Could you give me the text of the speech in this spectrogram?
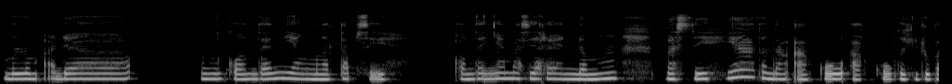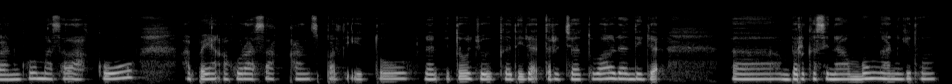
belum ada um, konten yang menetap sih. Kontennya masih random masih ya tentang aku aku kehidupanku masalahku apa yang aku rasakan seperti itu. Dan itu juga tidak terjadwal dan tidak uh, berkesinambungan gitu.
